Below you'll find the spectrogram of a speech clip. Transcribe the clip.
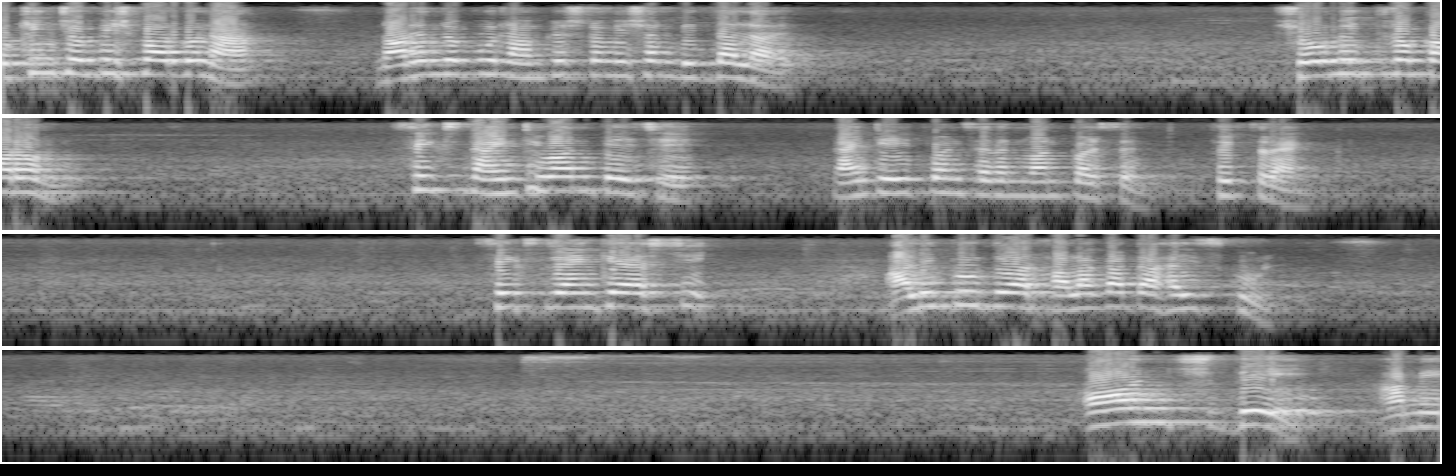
দক্ষিণ চব্বিশ পরগনা, নরেন্দ্রপুর রামকৃষ্ণ মিশন বিদ্যালয়, Soumitra Karan six ninety one পেয়েছে ninety eight point seven one percent fifth rank six র্যাঙ্কে আসছি, আলিপুরদুয়ার ফালাকাটা হাই স্কুল অঞ্চ দে আমি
